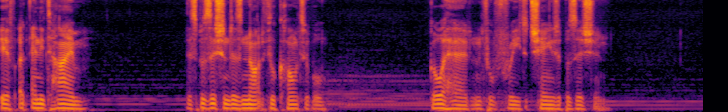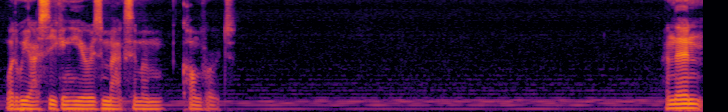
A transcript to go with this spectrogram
If at any time this position does not feel comfortable, go ahead and feel free to change the position. What we are seeking here is maximum comfort. And then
